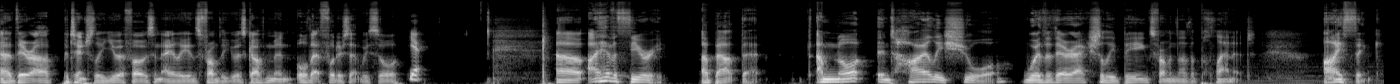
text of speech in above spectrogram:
uh, there are potentially UFOs and aliens from the U.S. government. All that footage that we saw. Yeah. Uh, I have a theory about that. I'm not entirely sure whether they're actually beings from another planet. I think.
